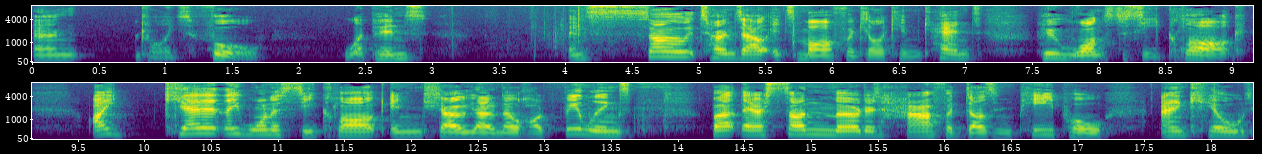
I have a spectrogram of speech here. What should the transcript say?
and droids full. Weapons? And so it turns out it's Martha Jonathan Kent who wants to see Clark. I get it, they want to see Clark and show know, no hard feelings, but their son murdered half a dozen people and killed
